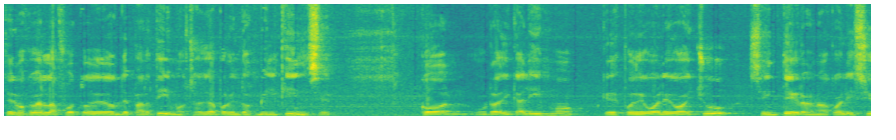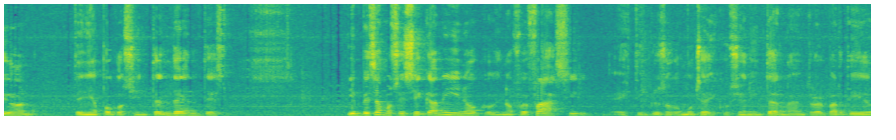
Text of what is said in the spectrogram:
tenemos que ver la foto de donde partimos, allá por el 2015, con un radicalismo que después de Gualeguaychú se integra en una coalición, tenía pocos intendentes, y empezamos ese camino, que no fue fácil, este, incluso con mucha discusión interna dentro del partido,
